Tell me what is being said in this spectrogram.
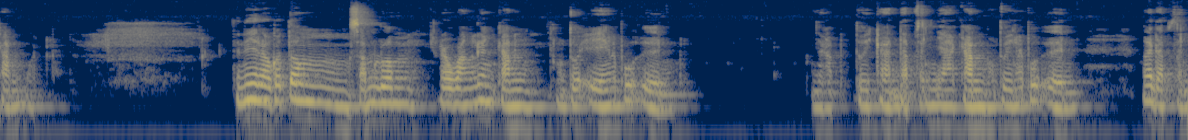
กรรมหมด ทีนี้เราก็ต้องสำรวมระวังเรื่องกรรมของตัวเองและผู้อื่นนะครับโดยการดับสัญญากรรมของตัวเองและผู้อื่น เมื่อดับสัญ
